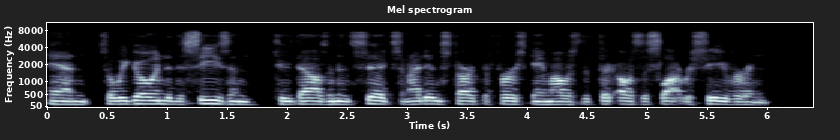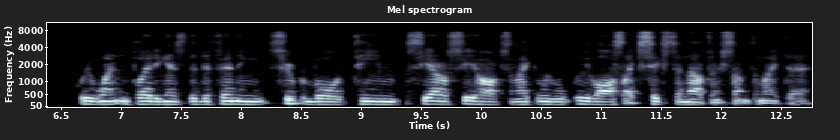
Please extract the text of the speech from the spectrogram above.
And so we go into the season 2006, and I didn't start the first game. I was the I was the slot receiver, and we went and played against the defending Super Bowl team, Seattle Seahawks, and like we, we lost like six to nothing or something like that.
